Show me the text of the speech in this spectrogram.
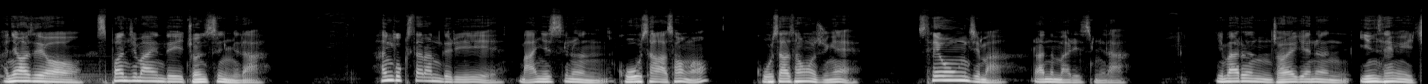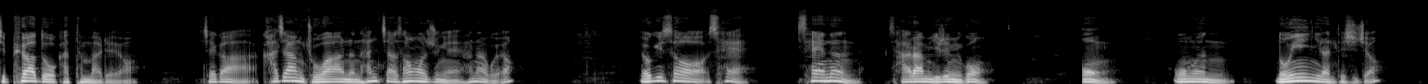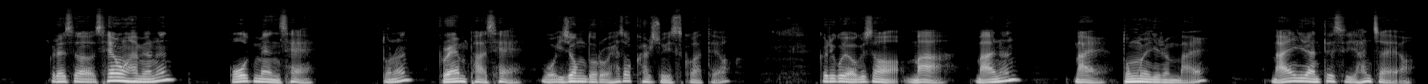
안녕하세요. 스펀지마인드의 존슨입니다. 한국 사람들이 많이 쓰는 고사성어, 고사성어 중에 세옹지마라는 말이 있습니다. 이 말은 저에게는 인생의 지표와도 같은 말이에요. 제가 가장 좋아하는 한자 성어 중에 하나고요. 여기서 새, 새는 사람 이름이고 옹, 옹은 노인이란 뜻이죠. 그래서 세용하면은 old man 새 또는 grandpa 새 뭐 이 정도로 해석할 수 있을 것 같아요. 그리고 여기서 마, 마는 말, 동물 이름 말, 말이란 뜻의 한자예요.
